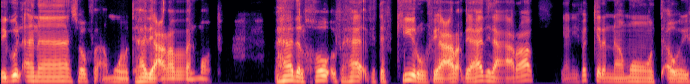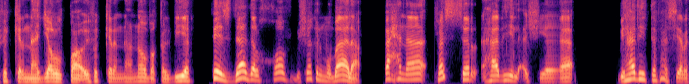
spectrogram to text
يقول أنا سوف أموت هذه أعراض الموت. فهذا الخوف في تفكيره في, في هذه الأعراض يعني يفكر إنها موت أو يفكر إنها جلطة أو يفكر إنها نوبة قلبية فيزداد الخوف بشكل مبالغ. فإحنا نفسر هذه الأشياء بهذه التفاسير.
